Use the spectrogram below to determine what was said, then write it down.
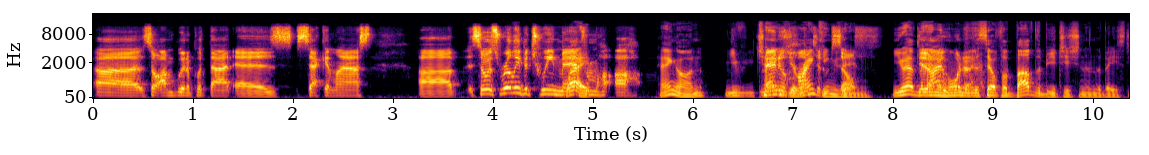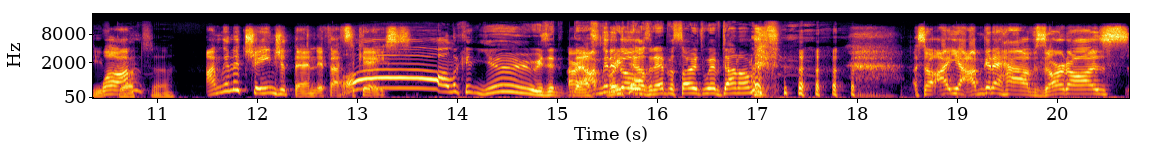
uh, so I'm gonna put that as second last. Uh, so it's really between Man Wait. from uh, Hang on, you've changed your rankings Himself. then. You have The Man? Who Haunted did I have? Himself above The Beautician and the Beast. You've Well, I'm- Uh... I'm gonna change it then if that's the case. Oh, look at you! Is it right, I'm gonna go- thousand episodes we've done on it? So I yeah, I'm gonna have Zardoz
